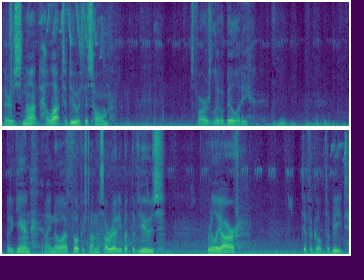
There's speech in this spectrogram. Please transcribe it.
There's not a lot to do with this home as far as livability. But again, I know I've focused on this already, but the views really are difficult to beat.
